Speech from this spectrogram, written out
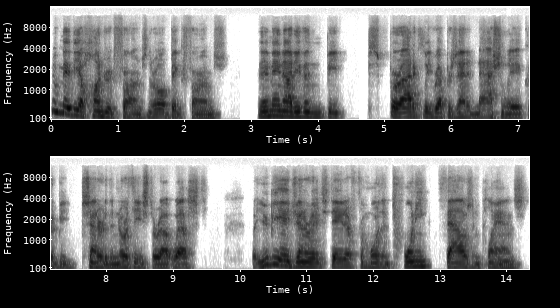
you know, maybe 100 firms, and they're all big firms. They may not even be sporadically represented nationally. It could be centered in the Northeast or out West. But UBA generates data from more than 20,000 plans.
